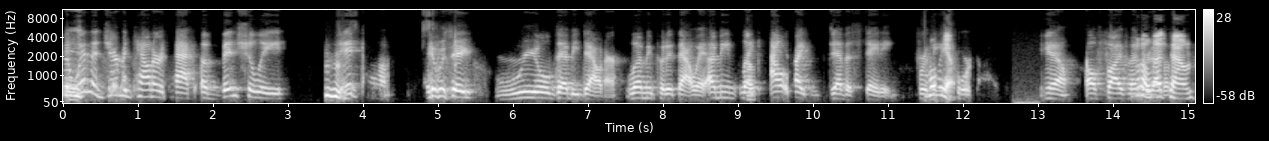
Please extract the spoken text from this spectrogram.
So when the German counterattack eventually mm-hmm. did come, it was a real Debbie Downer. Let me put it that way. I mean, like outright devastating for oh, these yeah. poor guys. You know, all 500 What a letdown.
